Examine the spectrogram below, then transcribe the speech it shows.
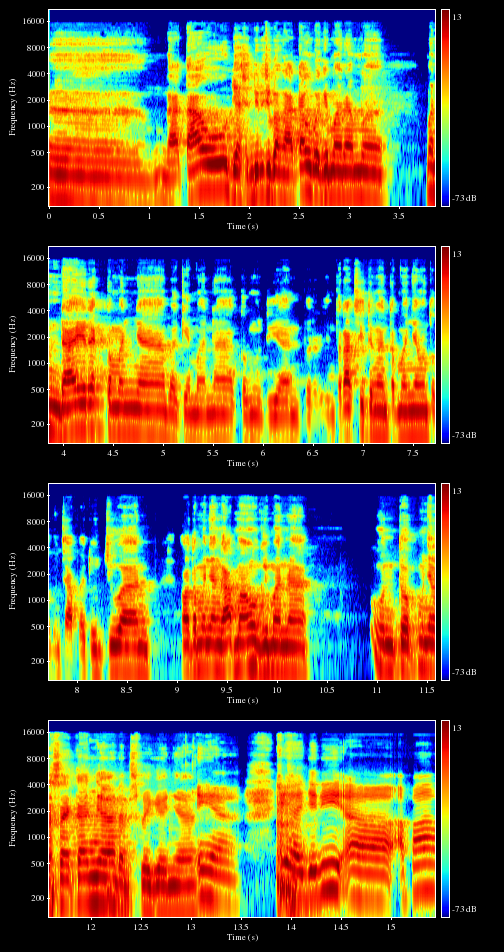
eh, nggak tahu dia sendiri juga nggak tahu bagaimana me- mendirect temannya bagaimana kemudian berinteraksi dengan temannya untuk mencapai tujuan kalau temannya nggak mau gimana untuk menyelesaikannya dan sebagainya Iya, iya. Jadi eh, apa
